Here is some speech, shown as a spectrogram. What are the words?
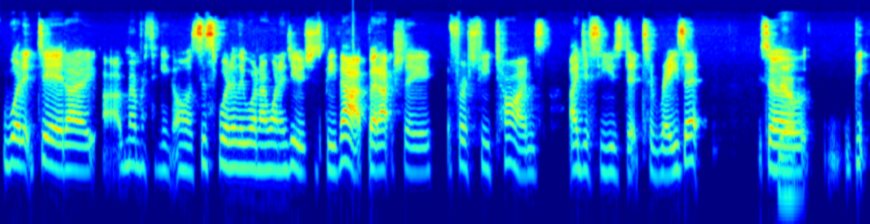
what it did, I, I remember thinking, oh, is this really what I want to do? It's just be that. But actually, the first few times, I just used it to raise it. So yeah. be,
